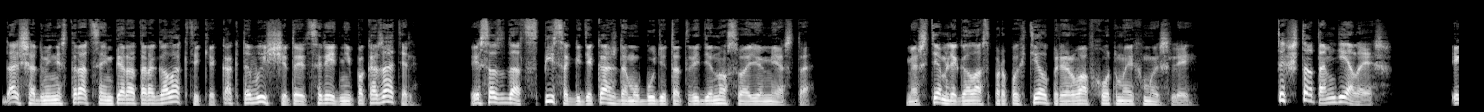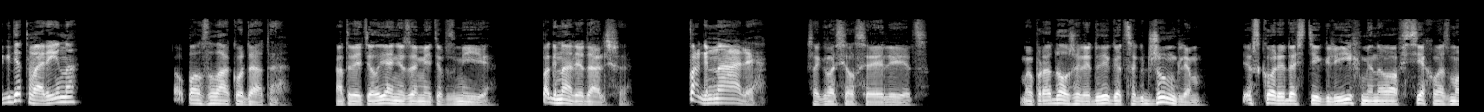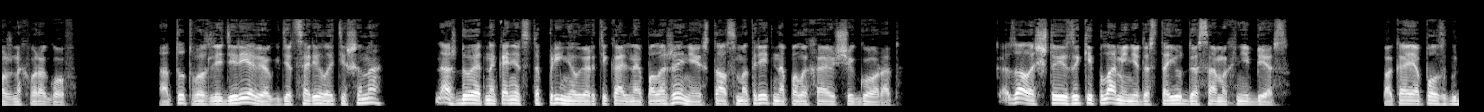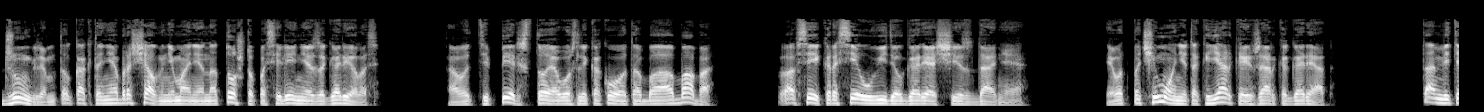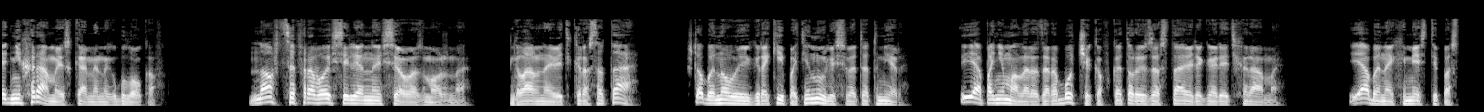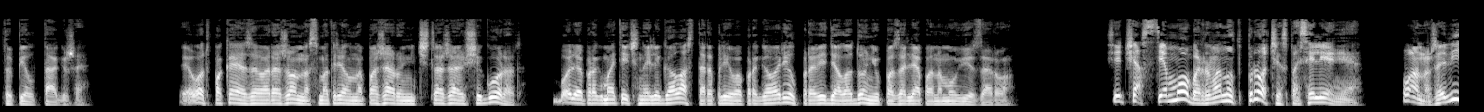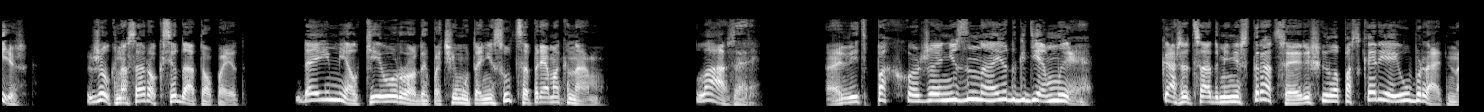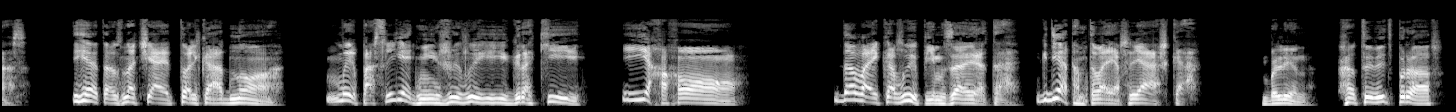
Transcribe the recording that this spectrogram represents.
Дальше администрация Императора Галактики как-то высчитает средний показатель и создаст список, где каждому будет отведено свое место. Меж тем Леголас пропыхтел, прервав ход моих мыслей. «Ты что там делаешь? И где Тварина?» «Уползла куда-то», — ответил я, не заметив змеи. «Погнали дальше». «Погнали», — согласился Элиец. Мы продолжили двигаться к джунглям и вскоре достигли их, миновав всех возможных врагов. А тут, возле деревьев, где царила тишина, наш дуэт наконец-то принял вертикальное положение и стал смотреть на полыхающий город. Казалось, что языки пламени достают до самых небес. Пока я полз к джунглям, то как-то не обращал внимания на то, что поселение загорелось. А вот теперь, стоя возле какого-то Баобаба, во всей красе увидел горящие здания. И вот почему они так ярко и жарко горят? Там ведь одни храмы из каменных блоков. Но в цифровой вселенной все возможно. Главное ведь красота, чтобы новые игроки потянулись в этот мир. И я понимал разработчиков, которые заставили гореть храмы. я бы на их месте поступил так же. И вот пока я завороженно смотрел на пожар, уничтожающий город, более прагматичный Леголас торопливо проговорил, проведя ладонью по заляпанному визору. «Сейчас все мобы рванут прочь из поселения. Вон уже, видишь, жук-носорог сюда топает. Да и мелкие уроды почему-то несутся прямо к нам. Лазарь, а ведь, похоже, они знают, где мы. Кажется, администрация решила поскорее убрать нас. И это означает только одно. Мы последние живые игроки. Яхо-хо! Давай-ка выпьем за это. Где там твоя фляжка? Блин, а ты ведь прав.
